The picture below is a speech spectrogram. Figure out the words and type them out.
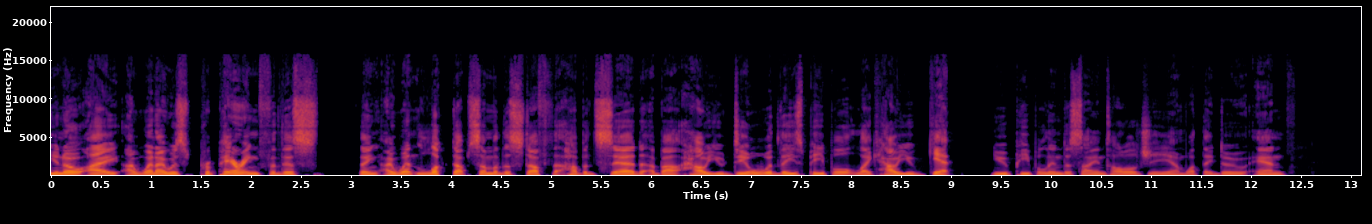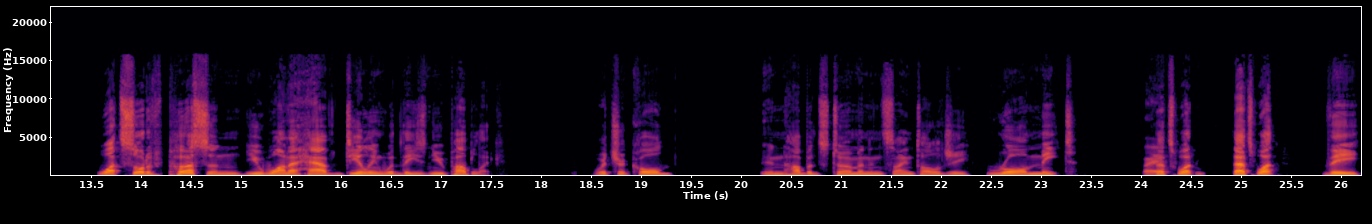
you know, I, I when I was preparing for this thing, I went and looked up some of the stuff that Hubbard said about how you deal with these people, like how you get new people into Scientology and what they do, and what sort of person you want to have dealing with these new public, which are called, in Hubbard's term and in Scientology, raw meat. Right. That's what that's what the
